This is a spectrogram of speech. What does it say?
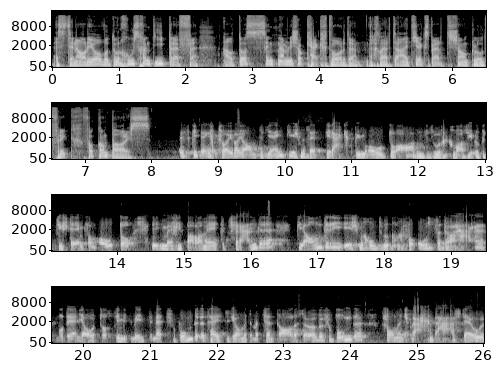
Ein Szenario, das durchaus eintreffen könnte. Autos sind nämlich schon gehackt worden, erklärt der IT-Experte Jean-Claude Frick von Comparis es gibt eigentlich zwei Varianten. Die eine ist, man setzt direkt beim Auto an und versucht quasi über das System vom Auto irgendwelche Parameter zu verändern. Die andere ist, man kommt wirklich von außen dran her. Moderne Autos sind mit dem Internet verbunden. Das heisst, sie sind auch mit einem zentralen Server verbunden vom entsprechenden Hersteller.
